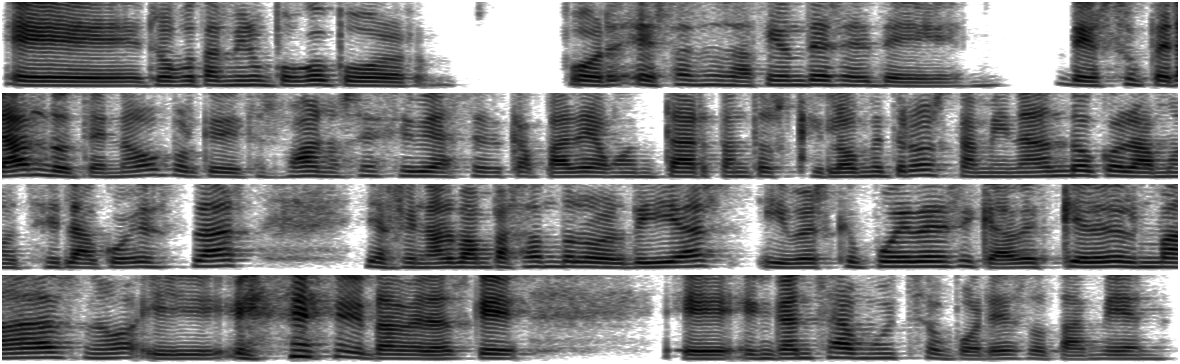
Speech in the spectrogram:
luego también un poco por, por esa sensación de, de, superándote, ¿no? Porque dices, bueno, no sé si voy a ser capaz de aguantar tantos kilómetros caminando con la mochila a cuestas y al final van pasando los días y ves que puedes y cada vez quieres más, ¿no? Y, la verdad es que eh, engancha mucho por eso también.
